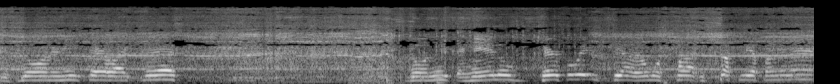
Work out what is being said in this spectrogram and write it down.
just go underneath there like this. Go underneath the handle carefully. See how it almost caught and sucked me up under there?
